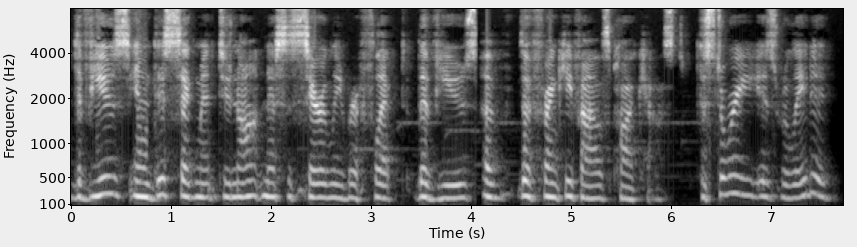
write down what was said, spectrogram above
the views in this segment do not necessarily reflect the views of the Frankie Files podcast. The story is related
